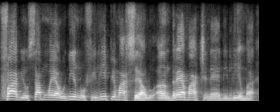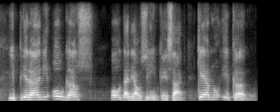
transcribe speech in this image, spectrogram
Fábio, Samuel, Nino, Felipe, Marcelo, André Martinelli, Lima e Pirani ou Ganso ou Danielzinho, quem sabe, Keno e Cano.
